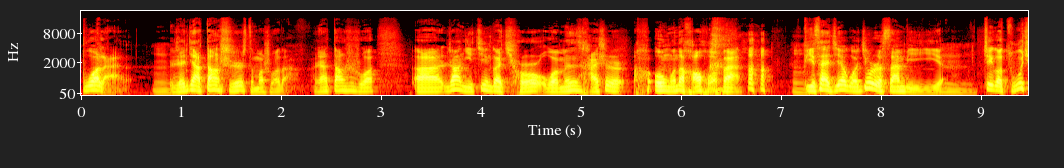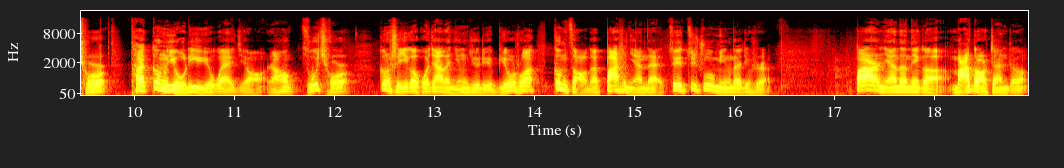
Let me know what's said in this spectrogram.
波兰。嗯人家当时怎么说的？人家当时说，啊、让你进个球，我们还是欧盟的好伙伴。比赛结果就是三比一。嗯这个足球它更有利于外交，然后足球更是一个国家的凝聚力。比如说更早的八十年代，最最著名的就是八二年的那个马岛战争，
